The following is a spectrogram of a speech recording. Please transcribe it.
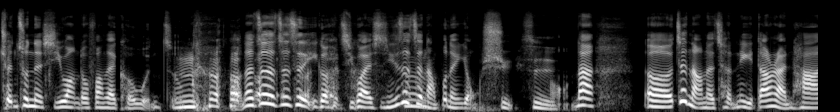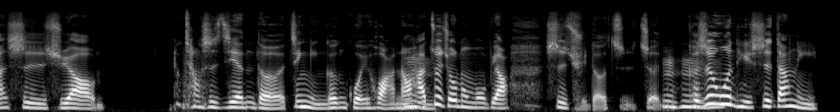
全村的希望都放在柯文哲，嗯、那这这是一个很奇怪的事情，就是政党不能永续。是、哦，那呃，政党的成立，当然它是需要。长时间的经营跟规划，然后他最终的目标是取得执政。嗯、可是问题是，当你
